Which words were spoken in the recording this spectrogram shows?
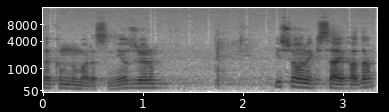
Takım numarasını yazıyorum. Bir sonraki sayfada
